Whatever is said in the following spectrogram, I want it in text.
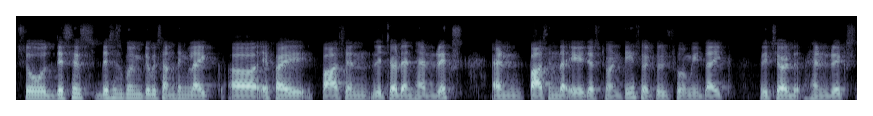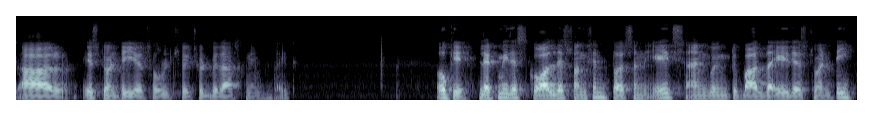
So this is this is going to be something like uh, if I pass in Richard and Hendricks and pass in the age as 20 so it will show me like Richard Hendricks are is 20 years old so it should be last name right? Okay let me just call this function person age. I'm going to pass the age as 20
